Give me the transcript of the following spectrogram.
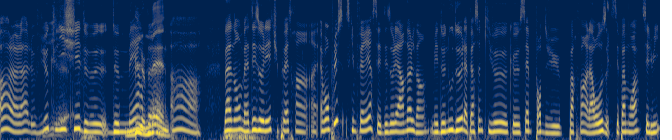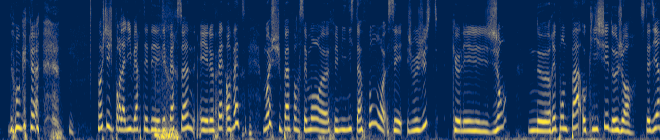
oh là là, le vieux Yeah. cliché de, de merde. Ah. Bah non, bah désolé, tu peux être un, un- En plus, ce qui me fait rire, c'est désolé Arnold, hein, mais de nous deux, la personne qui veut que Seb porte du parfum à la rose, c'est pas moi, c'est lui. Donc, moi je suis pour la liberté des, des personnes et le fait, en fait, moi je suis pas forcément euh, féministe à fond. C'est, je veux juste que les gens ne répondent pas aux clichés de genre. C'est-à-dire,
